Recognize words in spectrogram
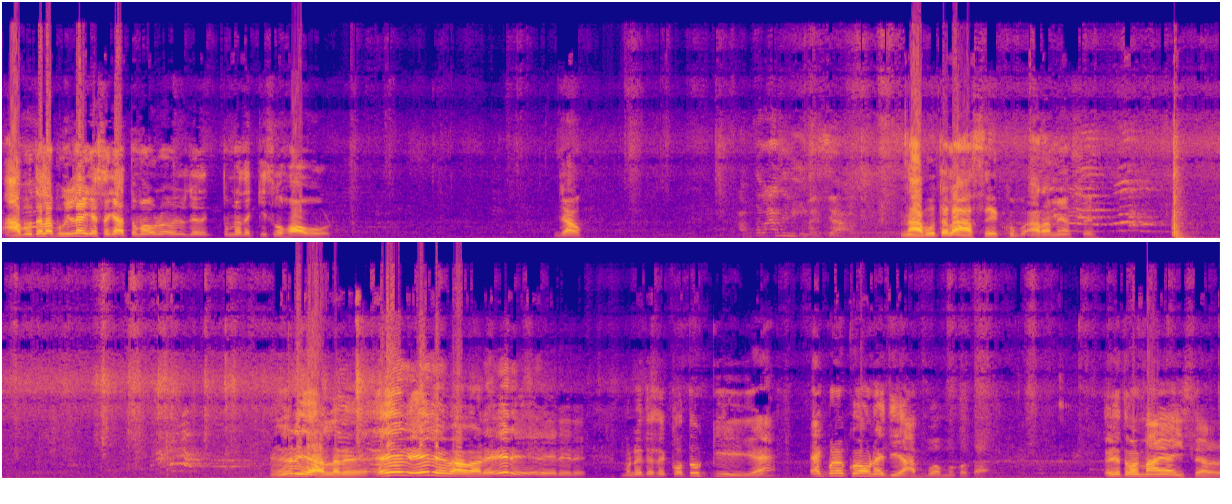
আবু তালা ভুলাই গেছে গা, তোমার তোমরা কিছু হও ওর। যাও। না আবু তালা আছে খুব আরামে আছে। রে আল্লাহ রে এ রে বাবা রে এ রে রে রে, রে। মনে হইতেছে কত কি হ্যাঁ? একবার কেউ নাই দিয়ে আব্বু আম্মুর কথা। এই যে তোমার মায় আইছে আর।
